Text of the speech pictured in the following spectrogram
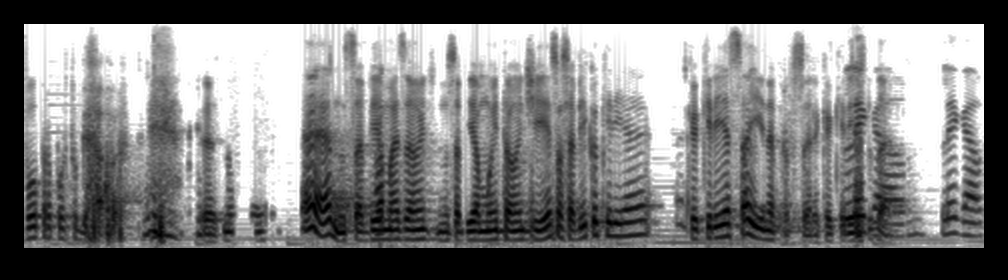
vou para Portugal. é, não sabia mais aonde, não sabia muito aonde ir, só sabia que eu queria que eu queria sair, né, professora? Que eu queria legal, estudar. Legal,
